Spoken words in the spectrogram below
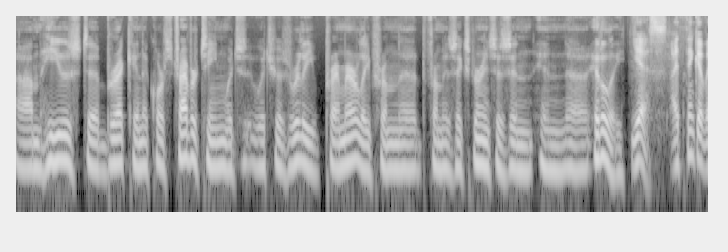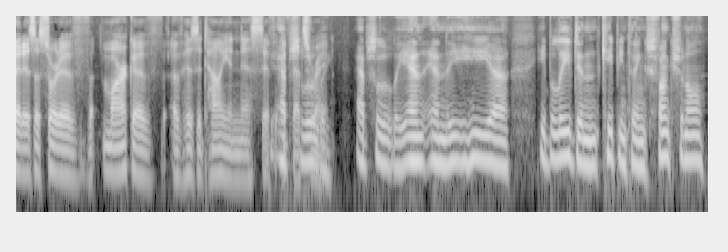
Um, he used uh, brick and, of course, travertine, which which was really primarily from the from his experiences in in uh, Italy. Yes, I think of it as a sort of mark of, of his Italianness, if, if that's right. Absolutely, and and the, he uh, he believed in keeping things functional,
